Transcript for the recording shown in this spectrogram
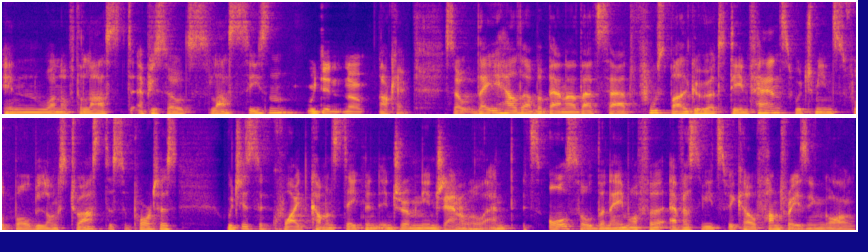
in one of the last episodes last season. We didn't know. Okay, so they held up a banner that said Fußball gehört den Fans, which means football belongs to us, the supporters, which is a quite common statement in Germany in general. And it's also the name of a FSV Zwickau fundraising or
